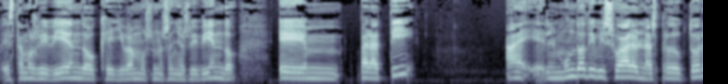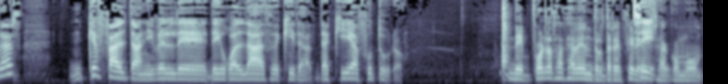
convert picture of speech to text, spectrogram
estamos viviendo, que llevamos unos años viviendo, eh, para ti, el mundo audiovisual, en las productoras, ¿qué falta a nivel de, de igualdad o equidad de aquí a futuro? De puertas hacia adentro, ¿te refieres? Sí. O sea, como...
